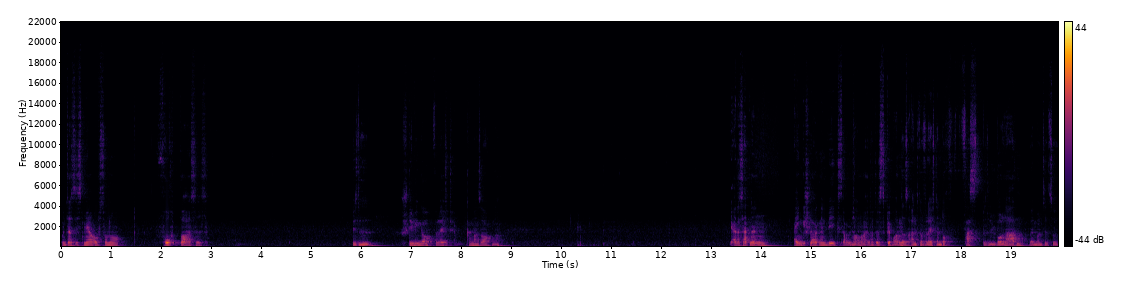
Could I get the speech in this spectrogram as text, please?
Und das ist mehr auf so einer Fruchtbasis. Bisschen stimmiger, vielleicht, kann man sagen. Ne? Ja, das hat einen eingeschlagenen Weg, sage ich Ja. mal. Also das gibt War das andere vielleicht dann doch fast ein bisschen überladen, wenn man es jetzt so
